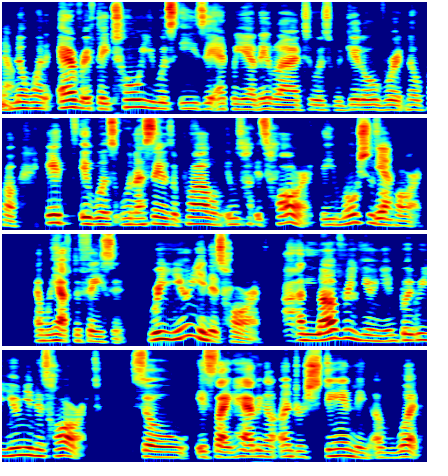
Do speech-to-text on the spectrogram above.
No. No one ever, if they told you it was easy, and yeah, they lied to us, we get over it, no problem. It it was when I say it was a problem, it was it's hard. The emotions Yeah. are hard, and we have to face it. Reunion is hard. I I love reunion, but reunion is hard. So it's like having an understanding of what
